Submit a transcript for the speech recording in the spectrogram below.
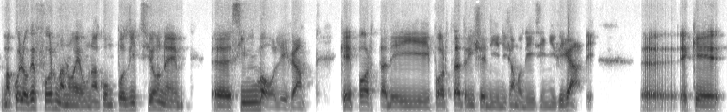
ma quello che formano è una composizione eh, simbolica che porta dei portatrice di, diciamo, di significati eh, e che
